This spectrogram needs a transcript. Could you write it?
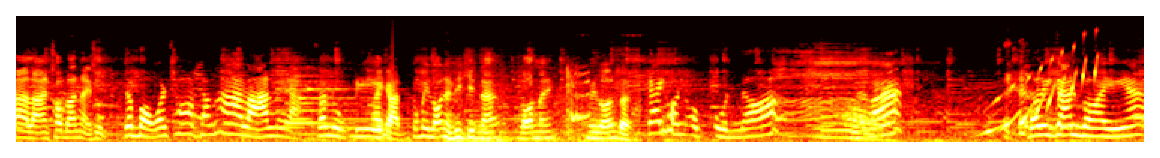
ห้าร้านชอบร้านไหนสุด จะบอกว่าชอบทั้ง 5 ร้านเลยอะ สนุกดี อากาศก็ไม่ร้อนอย่างที่คิดนะ ร้อนไหม ไม่ร้อนแต่ใกล้คนอบอุ่นเนาะเห็นไหมบริการบ่อยอย่างเงี้ย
